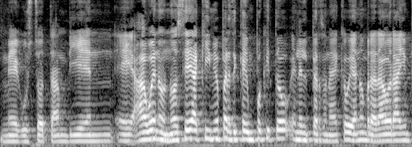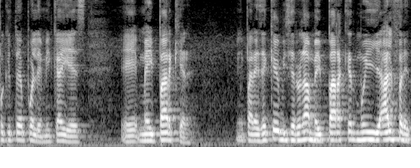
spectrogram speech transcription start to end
Me gustó también. Eh, ah, bueno, no sé, aquí me parece que hay un poquito, en el personaje que voy a nombrar ahora, hay un poquito de polémica y es eh, May Parker. Me parece que me hicieron a May Parker muy Alfred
